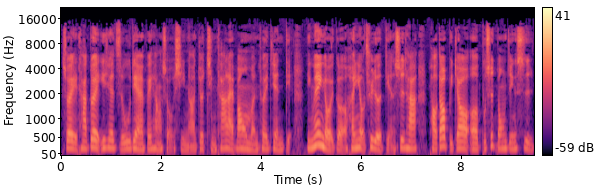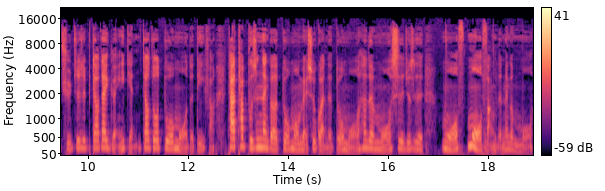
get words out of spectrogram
所以他对一些植物店也非常熟悉，然后就请他来帮我们推荐点。里面有一个很有趣的点，是他跑到比较呃不是东京市区，就是比较再远一点，叫做多摩的地方。他他不是那个多摩美术馆的多摩，他的模式就是。磨磨坊的那个磨，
